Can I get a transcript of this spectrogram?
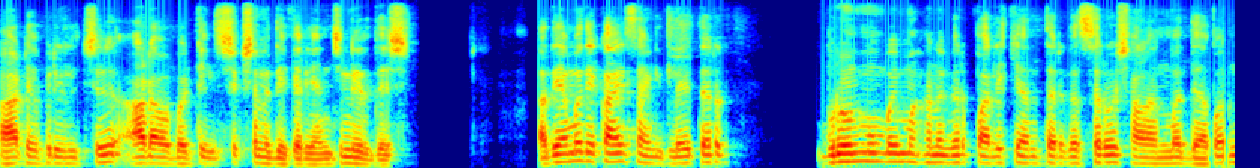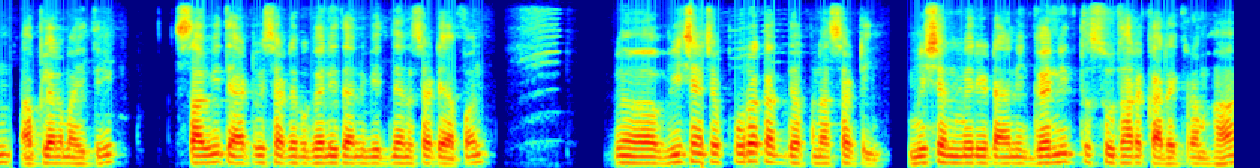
आठ एप्रिलचे आढावा बैठक शिक्षण अधिकारी यांचे निर्देश. आता यामध्ये काय सांगितलंय तर बृहन्मुंबई महानगरपालिकेअंतर्गत सर्व शाळांमध्ये आपण आपल्याला माहिती सहावी ते आठवीसाठी गणित आणि विज्ञानासाठी आपण विषयाच्या पूरक अध्यापनासाठी मिशन मेरिट आणि गणित सुधार कार्यक्रम हा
